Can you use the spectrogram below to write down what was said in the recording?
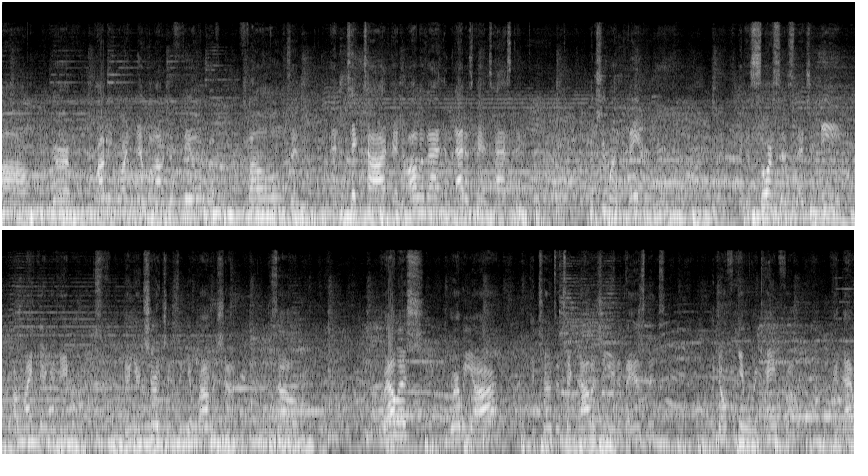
Um, you're probably more nimble out in the field with phones and, and TikTok and all of that, and that is fantastic. But you weren't there. And the sources that you need are right there in your neighborhoods, they're in your churches, in your barbershop. So relish where we are in terms of technology and advancements, but don't forget where we came from. And that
